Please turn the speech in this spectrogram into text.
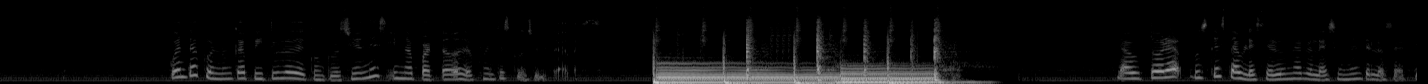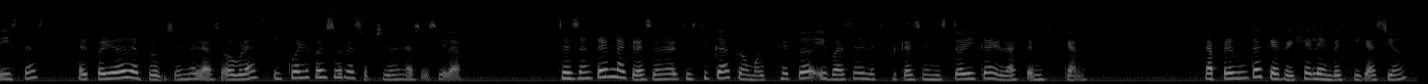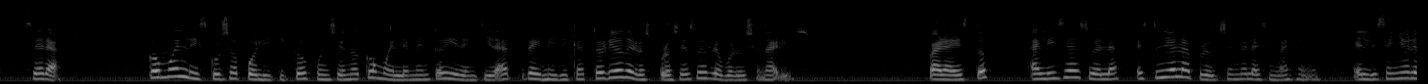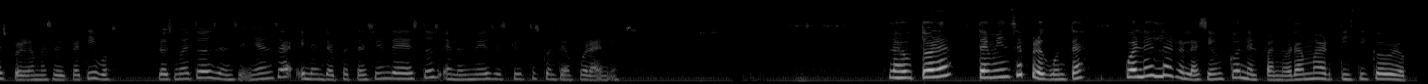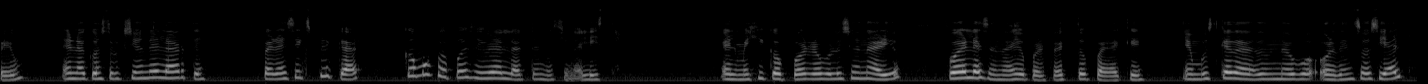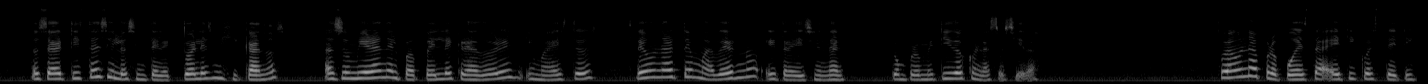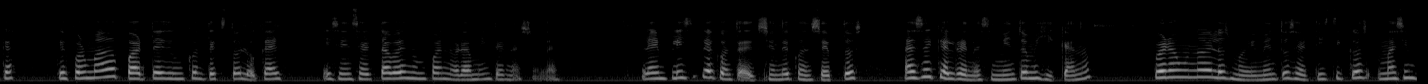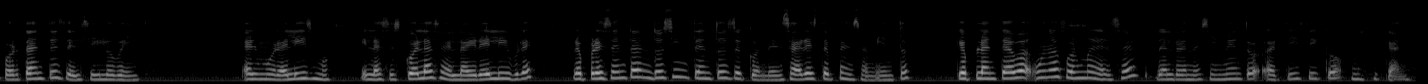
Cuenta con un capítulo de conclusiones y un apartado de fuentes consultadas. La autora busca establecer una relación entre los artistas, el periodo de producción de las obras y cuál fue su recepción en la sociedad. Se centra en la creación artística como objeto y base de la explicación histórica del arte mexicano. La pregunta que rige la investigación será cómo el discurso político funcionó como elemento de identidad reivindicatorio de los procesos revolucionarios. Para esto, Alicia Azuela estudia la producción de las imágenes, el diseño de los programas educativos, los métodos de enseñanza y la interpretación de estos en los medios escritos contemporáneos. La autora también se pregunta cuál es la relación con el panorama artístico europeo en la construcción del arte para así explicar cómo fue posible el arte nacionalista. El México por-revolucionario fue el escenario perfecto para que, en búsqueda de un nuevo orden social, los artistas y los intelectuales mexicanos asumieran el papel de creadores y maestros de un arte moderno y tradicional, comprometido con la sociedad. Fue una propuesta ético-estética que formaba parte de un contexto local y se insertaba en un panorama internacional. La implícita contradicción de conceptos hace que el Renacimiento mexicano fuera uno de los movimientos artísticos más importantes del siglo XX. El muralismo y las escuelas al aire libre representan dos intentos de condensar este pensamiento que planteaba una forma de ser del renacimiento artístico mexicano.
